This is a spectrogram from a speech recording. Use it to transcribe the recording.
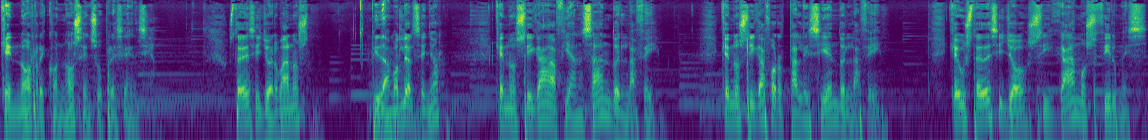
que no reconocen su presencia. Ustedes y yo, hermanos, pidámosle al Señor que nos siga afianzando en la fe, que nos siga fortaleciendo en la fe, que ustedes y yo sigamos firmes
